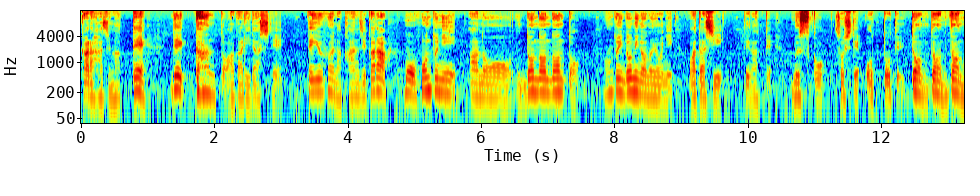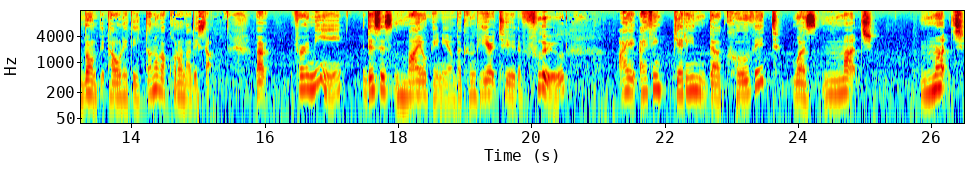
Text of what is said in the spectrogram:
から始まってでガンと上がりだしてっていう風な感じからもう本当にあのどんどんどんと本当にドミノのように私ってなって息子そして夫ってどんどんどんどんって倒れていったのがコロナでした。But for me this is my opinion, but compared to the flu, I, I think getting the COVID was much, much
